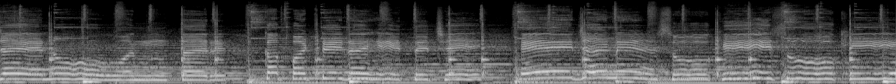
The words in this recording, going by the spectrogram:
જેનો અંતર કપટ રહિત છે એ જન સુખી સુખી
